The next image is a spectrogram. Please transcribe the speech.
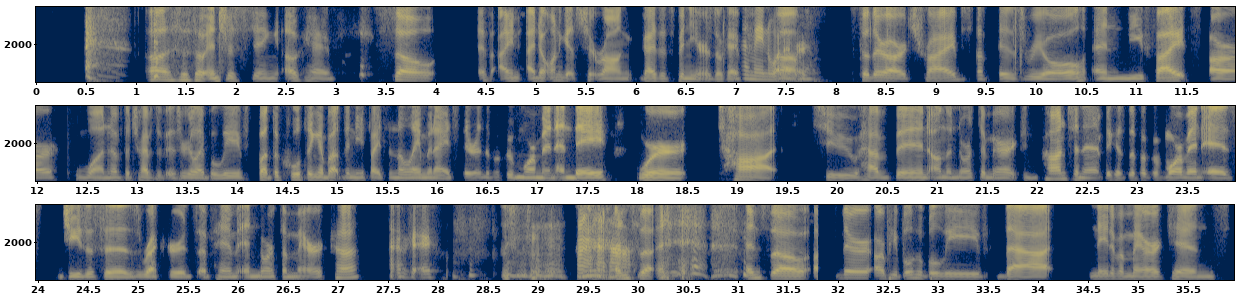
oh, this is so interesting. Okay. So if I I don't want to get shit wrong, guys, it's been years, okay? I mean, whatever. Um, so there are tribes of Israel, and Nephites are one of the tribes of Israel, I believe. But the cool thing about the Nephites and the Lamanites, they're in the Book of Mormon, and they were taught to have been on the North American continent because the Book of Mormon is Jesus's records of him in North America. okay. and so and so uh, there are people who believe that Native Americans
